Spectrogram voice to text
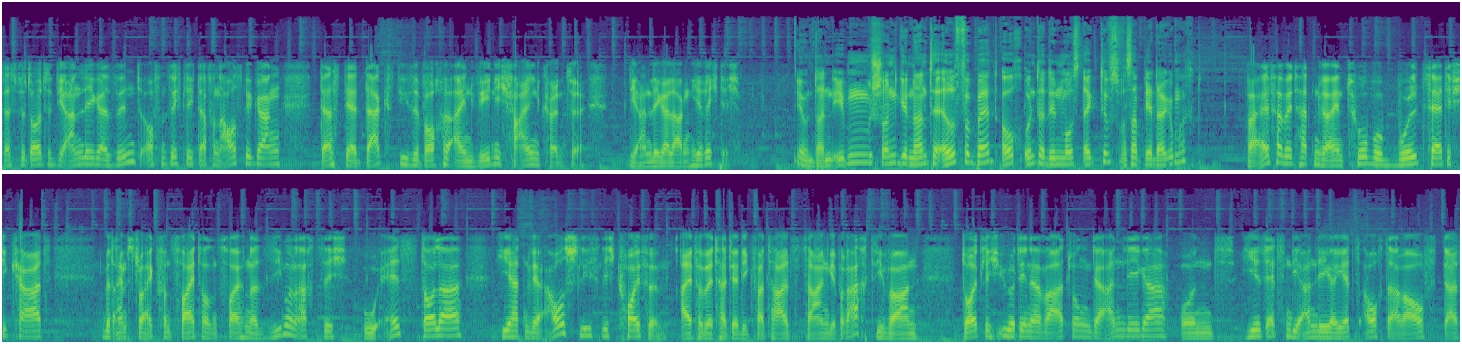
Das bedeutet, die Anleger sind offensichtlich davon ausgegangen, dass der DAX diese Woche ein wenig fallen könnte. Die Anleger lagen hier richtig. Ja, und dann eben schon genannte Alphabet auch unter den Most Actives. Was habt ihr da gemacht? Bei Alphabet hatten wir ein Turbo Bull Zertifikat mit einem Strike von 2287 US-Dollar. Hier hatten wir ausschließlich Käufe. Alphabet hat ja die Quartalszahlen gebracht, die waren deutlich über den Erwartungen der Anleger und hier setzen die Anleger jetzt auch darauf, dass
